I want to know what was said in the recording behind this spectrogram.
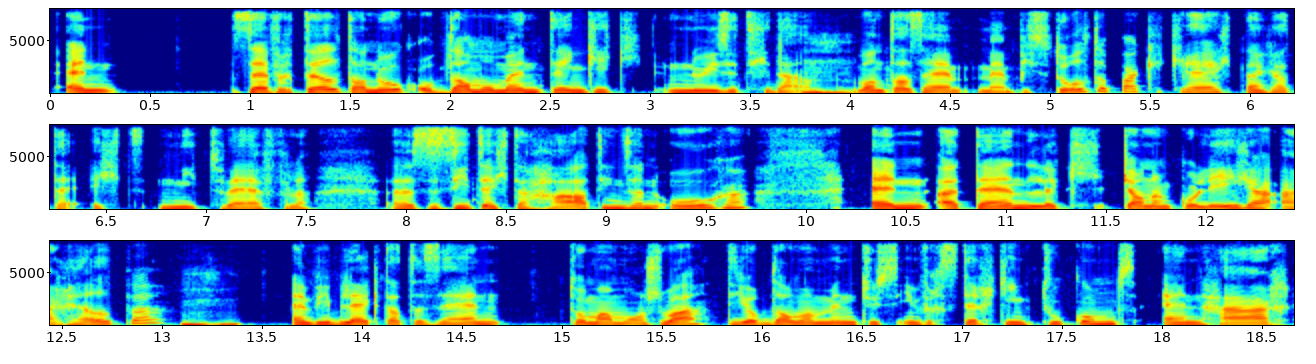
En zij vertelt dan ook op dat moment, denk ik, nu is het gedaan. Mhm. Want als hij mijn pistool te pakken krijgt, dan gaat hij echt niet twijfelen. Uh, ze ziet echt de haat in zijn ogen. En uiteindelijk kan een collega haar helpen. Mhm. En wie blijkt dat te zijn? Thomas Monjoie, die op dat moment dus in versterking toekomt en haar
